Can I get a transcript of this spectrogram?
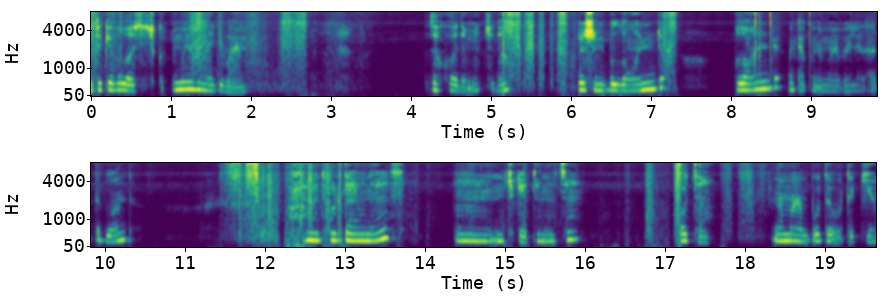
отаке волосечко. І ми його надіваємо. Заходимо сюди. Пишемо блонд. Блонд. Отак вона має виглядати. Блонд. Відгортаємо вниз. Чекайте на це. Оце. Вона має бути отакі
